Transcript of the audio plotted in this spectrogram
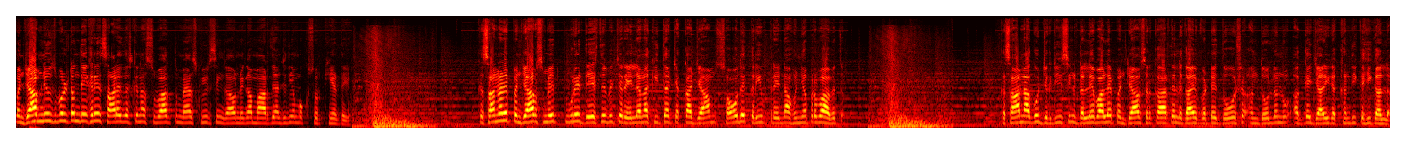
ਪੰਜਾਬ ਨਿਊਜ਼ ਬੁਲਟਨ ਦੇਖ ਰਹੇ ਸਾਰੇ ਦਰਸ਼ਕਾਂ ਦਾ ਸਵਾਗਤ। ਮੈਂ ਸੁਖਵੀਰ ਸਿੰਘ ਆਓ ਨਿਗਾਹ ਮਾਰਦੇ ਹਾਂ ਅੱਜ ਮੁੱਖ ਸੁਰਖੀਆਂ ਤੇ। ਕਿਸਾਨਾਂ ਨੇ ਪੰਜਾਬ ਸਮੇਤ ਪੂਰੇ ਦੇਸ਼ ਦੇ ਵਿੱਚ ਰੇਲਾਂ ਦਾ ਕੀਤਾ ਚੱਕਾ ਜਾਮ 100 ਦੇ ਕਰੀਬ ਟ੍ਰੇਨਾਂ ਹੋਈਆਂ ਪ੍ਰਭਾਵਿਤ। ਕਿਸਾਨ ਆਗੂ ਜਗਜੀਤ ਸਿੰਘ ਡੱਲੇਵਾਲ ਨੇ ਪੰਜਾਬ ਸਰਕਾਰ ਤੇ ਲਗਾਏ ਵੱਡੇ ਦੋਸ਼, ਅੰਦੋਲਨ ਨੂੰ ਅੱਗੇ ਜਾਰੀ ਰੱਖਣ ਦੀ ਕਹੀ ਗੱਲ।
